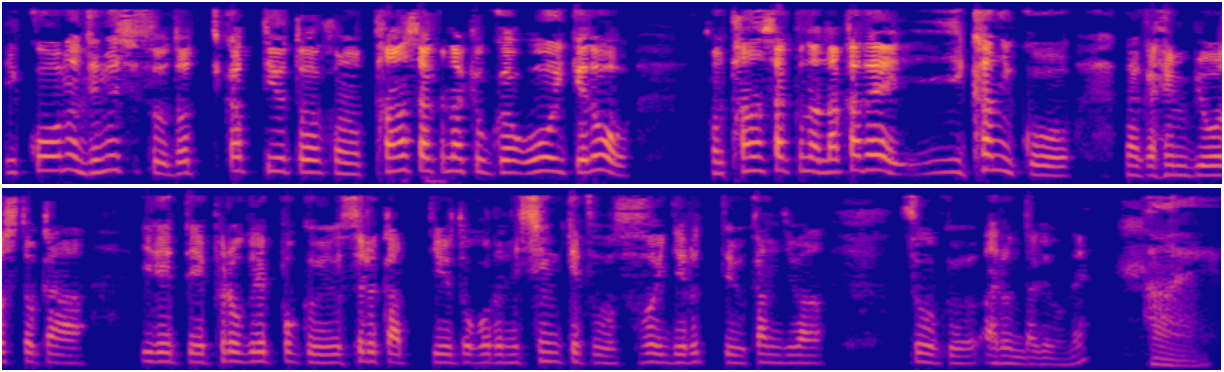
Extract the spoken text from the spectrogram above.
以降のジェネシスをどっちかっていうと、この短尺な曲が多いけど、その短尺な中で、いかにこう、なんか変拍子とか入れてプログレっぽくするかっていうところに心血を注いでるっていう感じは、すごくあるんだけどね。い。はい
